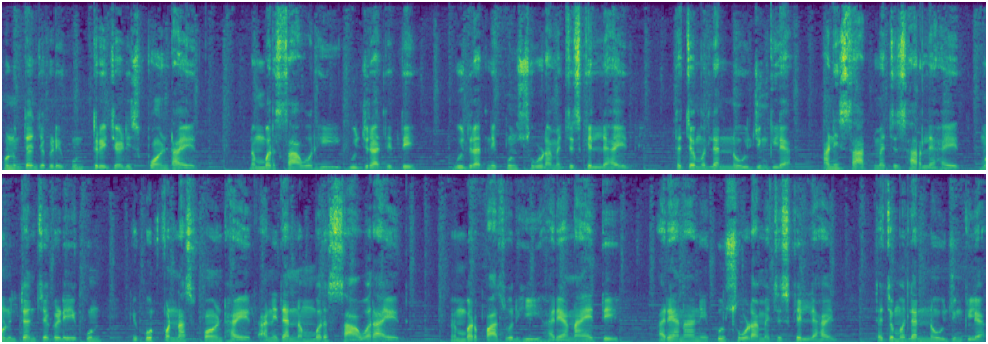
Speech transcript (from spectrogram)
म्हणून त्यांच्याकडे एकूण त्रेचाळीस पॉईंट आहेत. नंबर सहावर ही गुजरात येते. गुजरातने एकूण सोळा मॅचेस खेळल्या आहेत. त्याच्यामधल्या नऊ जिंकल्या आणि सात मॅचेस हारल्या आहेत. म्हणून त्यांच्याकडे एकूण एकोणपन्नास पॉईंट आहेत आणि त्या नंबर सहावर आहेत. नंबर पाचवर ही हरियाणा येते. हरियाणाने एकूण सोळा मॅचेस खेळल्या आहेत. त्याच्यामधल्या नऊ जिंकल्या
